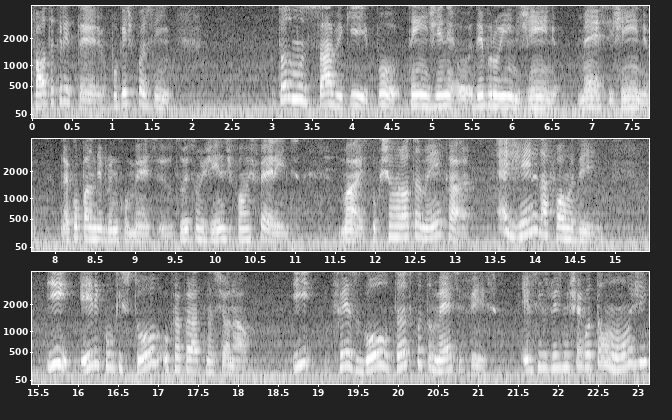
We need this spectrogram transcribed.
falta critério. Porque, tipo assim, todo mundo sabe que, pô, tem gênio, De Bruyne, gênio, Messi, gênio. Não é comparando De Bruyne com Messi, os dois são gênios de formas diferentes. Mas o Cristiano Ronaldo também, cara, é gênio da forma dele. E ele conquistou o campeonato nacional. E fez gol tanto quanto o Messi fez. Ele simplesmente não chegou tão longe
